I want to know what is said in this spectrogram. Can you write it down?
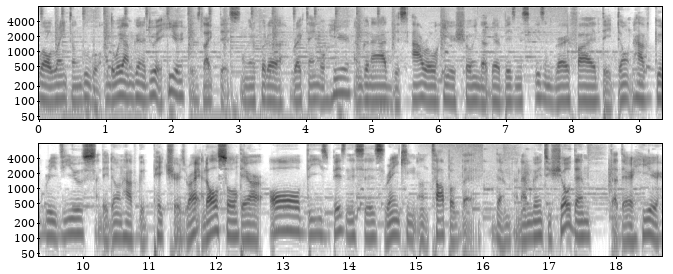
well ranked on Google. And the way I'm going to do it here is like this. I'm going to put a rectangle here. I'm going to add this arrow here showing that their business isn't verified. They don't have good reviews and they don't have good pictures right? And also there are all these businesses ranking on top of that, them. And I'm going to show them that they're here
